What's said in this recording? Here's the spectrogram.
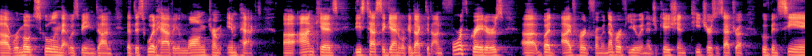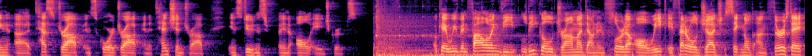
uh, remote schooling that was being done, that this would have a long term impact uh, on kids. These tests, again, were conducted on fourth graders, uh, but I've heard from a number of you in education, teachers, etc., who've been seeing uh, test drop and score drop and attention drop in students in all age groups. Okay, we've been following the legal drama down in Florida all week. A federal judge signaled on Thursday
